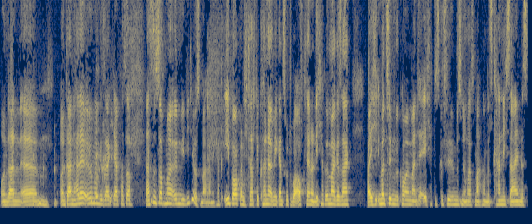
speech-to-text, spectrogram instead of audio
Und dann, ähm, und dann hat er irgendwann gesagt, ja, pass auf, lass uns doch mal irgendwie Videos machen. Ich habe eh Bock und ich glaube, wir können da irgendwie ganz gut drüber aufklären. Und ich habe immer gesagt, weil ich immer zu ihm gekommen bin, meinte, ey, ich habe das Gefühl, wir müssen irgendwas machen. Das kann nicht sein, dass,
